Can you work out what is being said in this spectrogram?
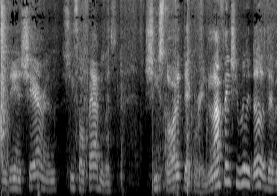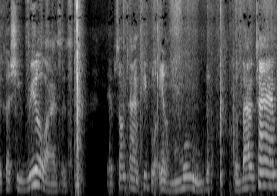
And then Sharon, she's so fabulous. She started decorating. And I think she really does that because she realizes that sometimes people are in a mood But by the time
